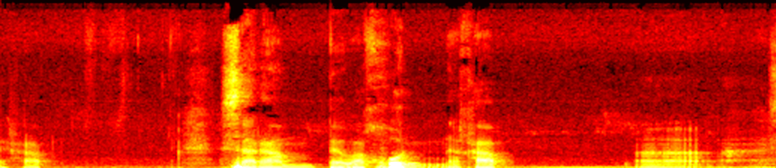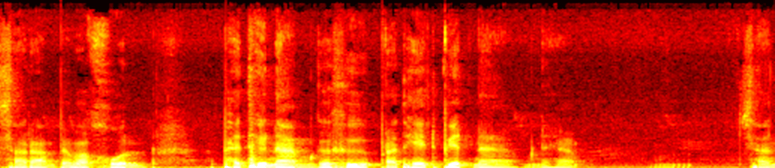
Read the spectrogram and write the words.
นะครับสรัมแปลว่าคนนะครับอ่าสรัมแปลว่าคนแพทนามก็คือประเทศเวียดนามนะครับ ฉัน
